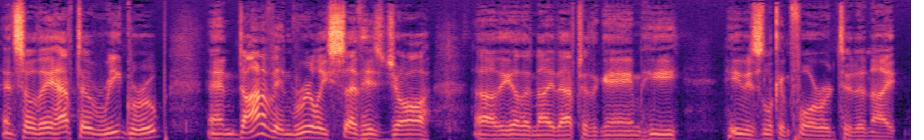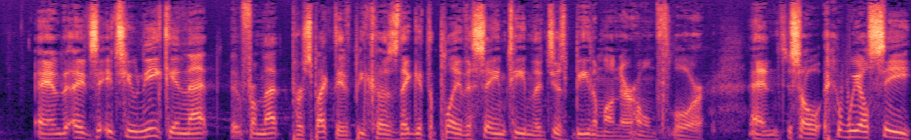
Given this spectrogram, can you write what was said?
And so they have to regroup. And Donovan really set his jaw uh, the other night after the game. He he was looking forward to tonight. And it's it's unique in that from that perspective because they get to play the same team that just beat them on their home floor, and so we'll see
